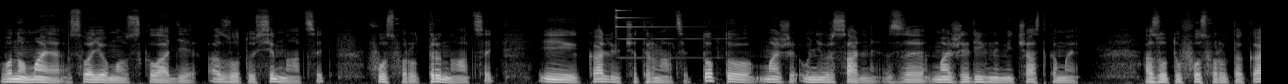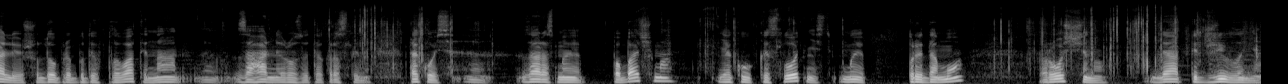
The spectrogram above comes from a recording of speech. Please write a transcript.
Воно має в своєму складі азоту 17, фосфору 13 і калію 14, тобто майже універсальне з майже рівними частками азоту, фосфору та калію, що добре буде впливати на е, загальний розвиток рослини. Так ось, е, зараз ми побачимо, яку кислотність ми придамо розчину для підживлення.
